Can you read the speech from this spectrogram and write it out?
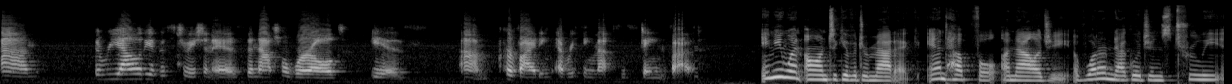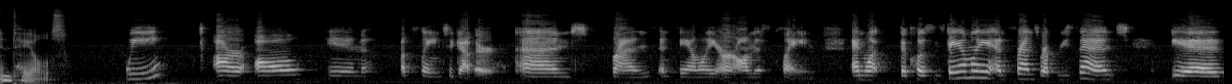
Um, the reality of the situation is the natural world is um, providing everything that sustains us. Amy went on to give a dramatic and helpful analogy of what our negligence truly entails. We are all in a plane together, and friends and family are on this plane. And what the closest family and friends represent is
